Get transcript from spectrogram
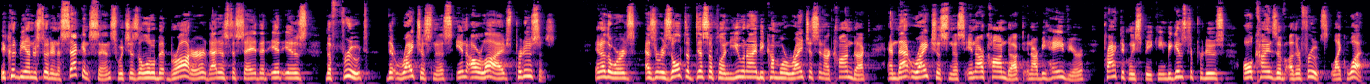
It could be understood in a second sense, which is a little bit broader. That is to say that it is the fruit that righteousness in our lives produces. In other words, as a result of discipline, you and I become more righteous in our conduct, and that righteousness in our conduct, in our behavior, practically speaking, begins to produce all kinds of other fruits. Like what?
